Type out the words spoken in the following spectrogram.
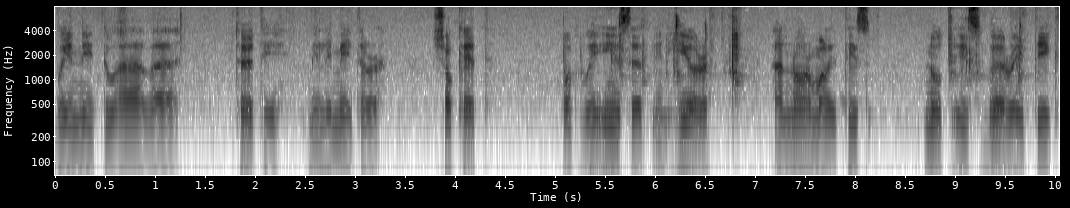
we need to have a 30 millimeter socket what we insert in here and normally this nut is very thick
